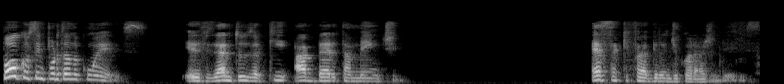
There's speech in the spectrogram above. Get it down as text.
pouco se importando com eles. Eles fizeram tudo aqui abertamente. Essa que foi a grande coragem deles.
